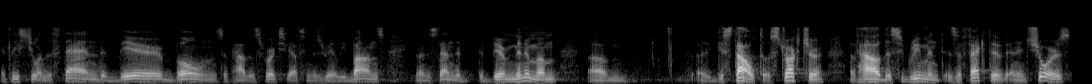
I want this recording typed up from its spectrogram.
at least you understand the bare bones of how this works. If you have some Israeli bonds, you understand the, the bare minimum um, gestalt or structure of how this agreement is effective and ensures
